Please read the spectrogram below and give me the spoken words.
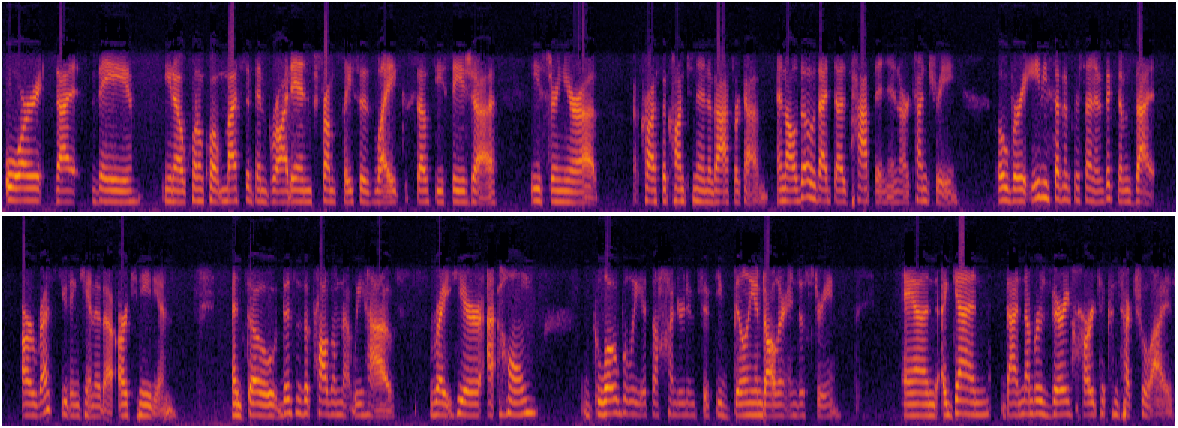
or that they, you know, quote unquote, must have been brought in from places like Southeast Asia, Eastern Europe, across the continent of Africa. And although that does happen in our country, over 87% of victims that are rescued in Canada are Canadian. And so this is a problem that we have right here at home. Globally, it's a $150 billion industry. And again, that number is very hard to contextualize.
